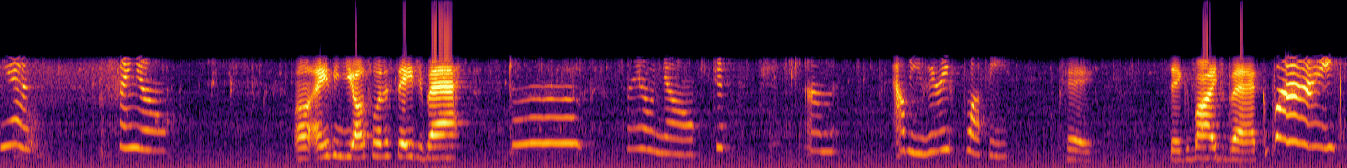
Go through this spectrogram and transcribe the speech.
Yes. Well, anything you else want to say, Jabat? Mm, I don't know. Just, um, I'll be very fluffy. Okay. Say goodbye, Jabat. Goodbye.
